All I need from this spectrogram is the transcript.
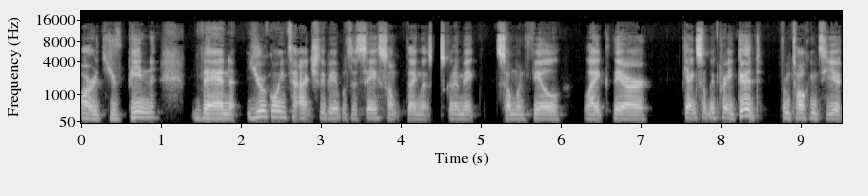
or you've been, then you're going to actually be able to say something that's going to make someone feel like they're getting something pretty good from talking to you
